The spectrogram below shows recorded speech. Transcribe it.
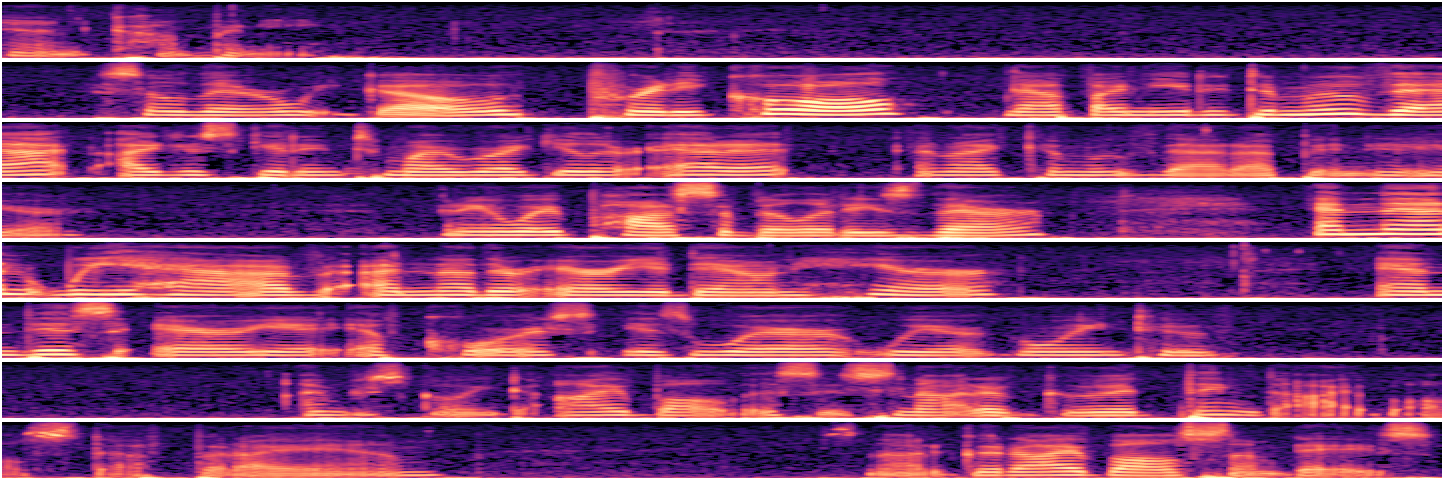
and Company. So there we go. Pretty cool. Now if I needed to move that, I just get into my regular edit and I can move that up into here. Anyway, possibilities there. And then we have another area down here. And this area, of course, is where we are going to I'm just going to eyeball this. It's not a good thing to eyeball stuff, but I am. It's not a good eyeball some days.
